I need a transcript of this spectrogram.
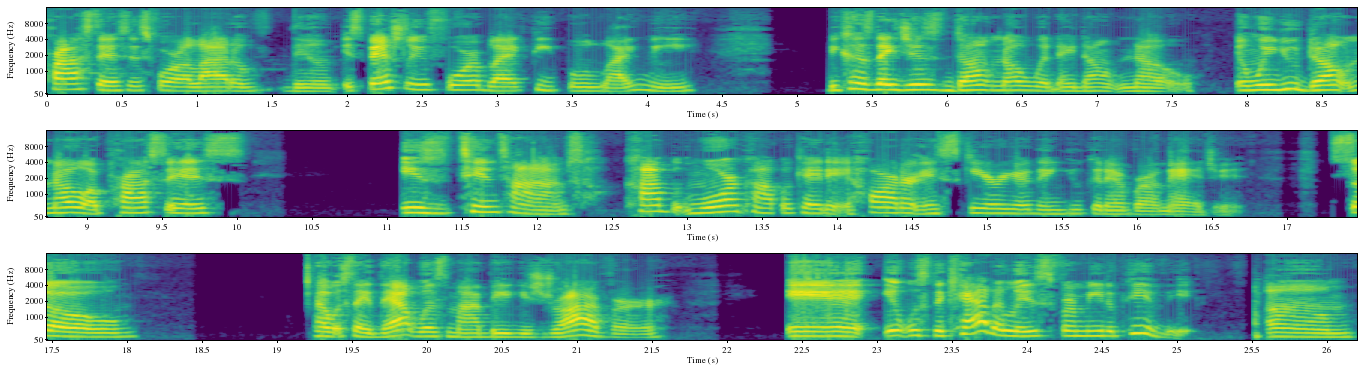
processes for a lot of them, especially for Black people like me, because they just don't know what they don't know. And when you don't know, a process is 10 times more complicated, harder, and scarier than you could ever imagine. So I would say that was my biggest driver. And it was the catalyst for me to pivot. Um,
